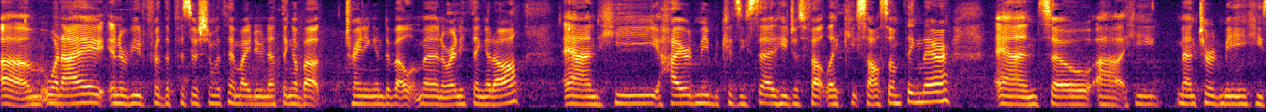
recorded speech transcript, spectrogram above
um, when I interviewed for the position with him, I knew nothing about training and development or anything at all. And he hired me because he said he just felt like he saw something there. And so uh, he mentored me. He,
